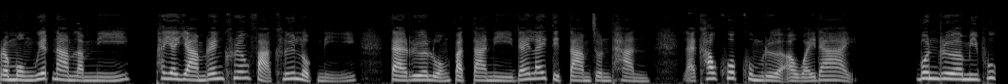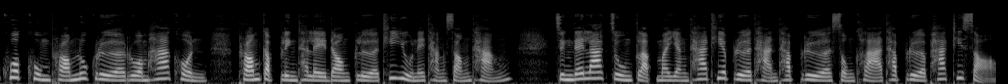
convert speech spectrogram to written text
ประมงเวียดนามลำนี้ พยายามเร่งเครื่องฝ่าคลื่นหลบหนี แต่เรือหลวงปัตตานีได้ไล่ติดตามจนทัน และเข้าควบคุมเรือเอาไว้ได้ บนเรือมีผู้ควบคุมพร้อมลูกเรือรวมห้าคน พร้อมกับปลิงทะเลดองเกลือที่อยู่ในถังสองถัง จึงได้ลากจูงกลับมายังท่าเทียบเรือฐานทัพเรือสงขลาทัพเรือภาคที่สอง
